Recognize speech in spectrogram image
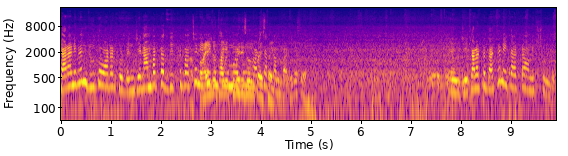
যারা নেবেন দ্রুত অর্ডার করবেন। যে নাম্বারটা দেখতে পাচ্ছেন এটা কিন্তু খুবই রিজনেবল প্রাইস নাম্বার ঠিক আছে? এই যে কালারটা দেখেন, এই কালারটা অনেক সুন্দর।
